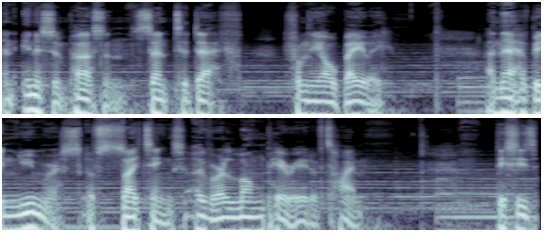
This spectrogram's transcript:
an innocent person sent to death from the Old Bailey, and there have been numerous of sightings over a long period of time. This is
